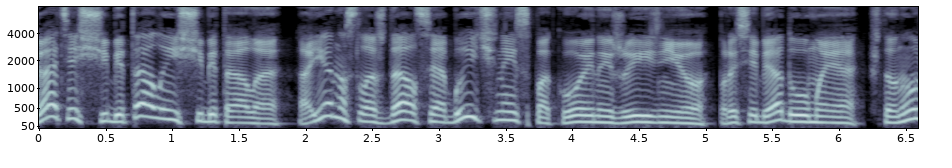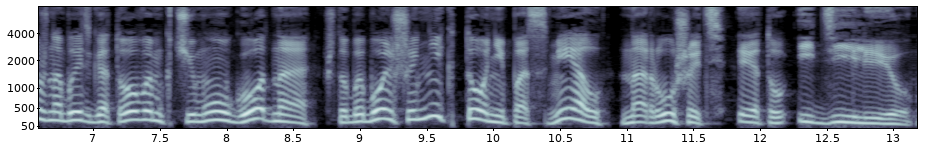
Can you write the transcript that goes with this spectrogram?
Катя щебетала и щебетала, а я наслаждался обычной спокойной жизнью, про себя думая, что нужно быть готовым к чему угодно, чтобы больше никто не посмел нарушить эту идиллию.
